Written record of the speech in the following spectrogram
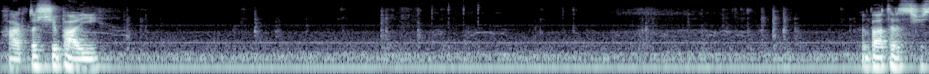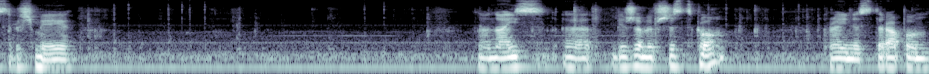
Ha, ktoś się pali. Butters się z tego śmieje. No nice. E, bierzemy wszystko. Kolejny strapon.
